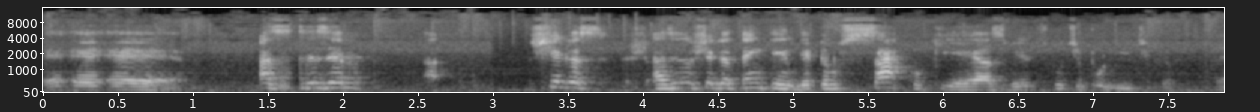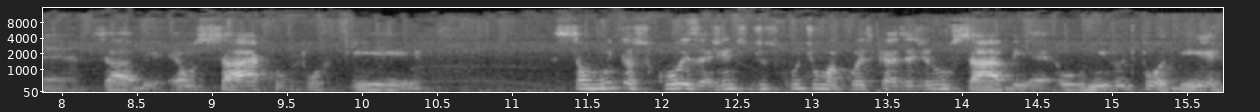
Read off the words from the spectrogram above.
é, é, é, às vezes é, chega, às vezes eu chego até a entender pelo saco que é, às vezes, discutir política. É. Sabe? É um saco porque são muitas coisas, a gente discute uma coisa que às vezes a gente não sabe, é, o nível de poder,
